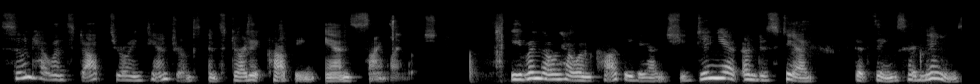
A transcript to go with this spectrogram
Soon Helen stopped throwing tantrums and started copying Anne's sign language. Even though Helen copied Anne, she didn't yet understand that things had names.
